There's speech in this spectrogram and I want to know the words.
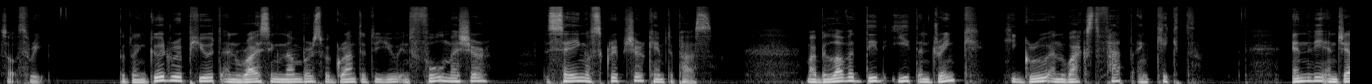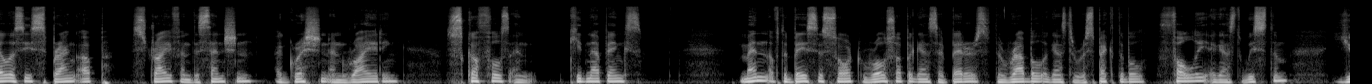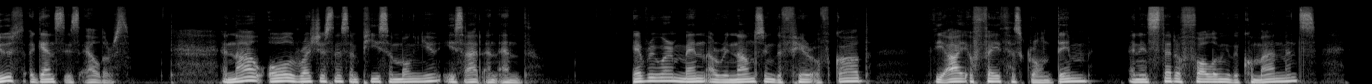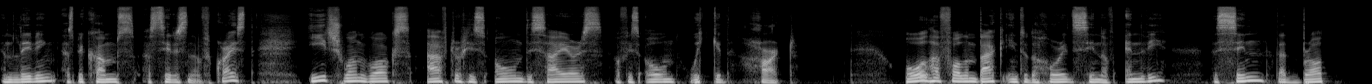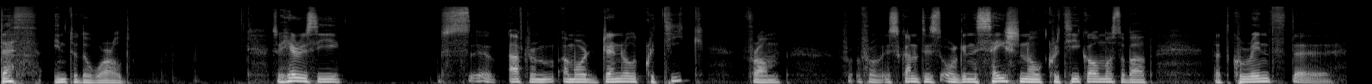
So, three. But when good repute and rising numbers were granted to you in full measure, the saying of Scripture came to pass My beloved did eat and drink, he grew and waxed fat and kicked. Envy and jealousy sprang up, strife and dissension, aggression and rioting, scuffles and kidnappings. Men of the basest sort rose up against their betters, the rabble against the respectable, folly against wisdom, youth against its elders. And now all righteousness and peace among you is at an end. Everywhere men are renouncing the fear of God, the eye of faith has grown dim, and instead of following the commandments and living as becomes a citizen of Christ, each one walks after his own desires of his own wicked heart. All have fallen back into the horrid sin of envy, the sin that brought death into the world. So here you see, uh, after a more general critique from, from it's kind of this organizational critique almost about that Corinth,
